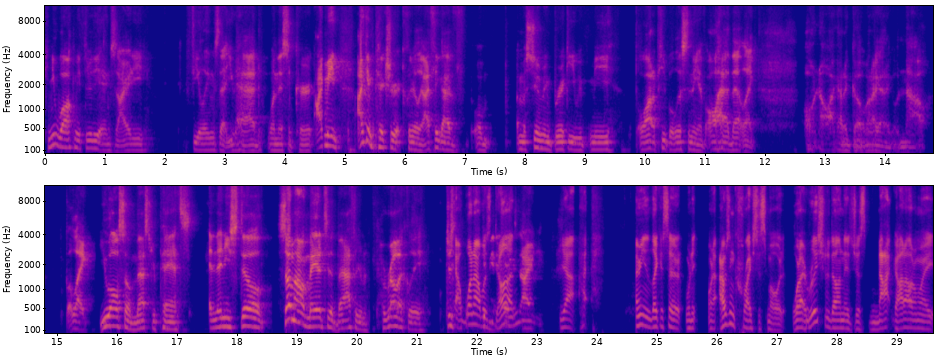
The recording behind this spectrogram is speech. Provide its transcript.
can you walk me through the anxiety feelings that you had when this occurred? I mean, I can picture it clearly. I think I've well, I'm assuming Bricky, me, a lot of people listening have all had that like, oh no, I gotta go and I gotta go now. But like you also messed your pants and then you still somehow made it to the bathroom heroically. Just Yeah, when I was give me the done. Yeah. I, I mean, like I said, when it, when I was in crisis mode, what I really should have done is just not got out of my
